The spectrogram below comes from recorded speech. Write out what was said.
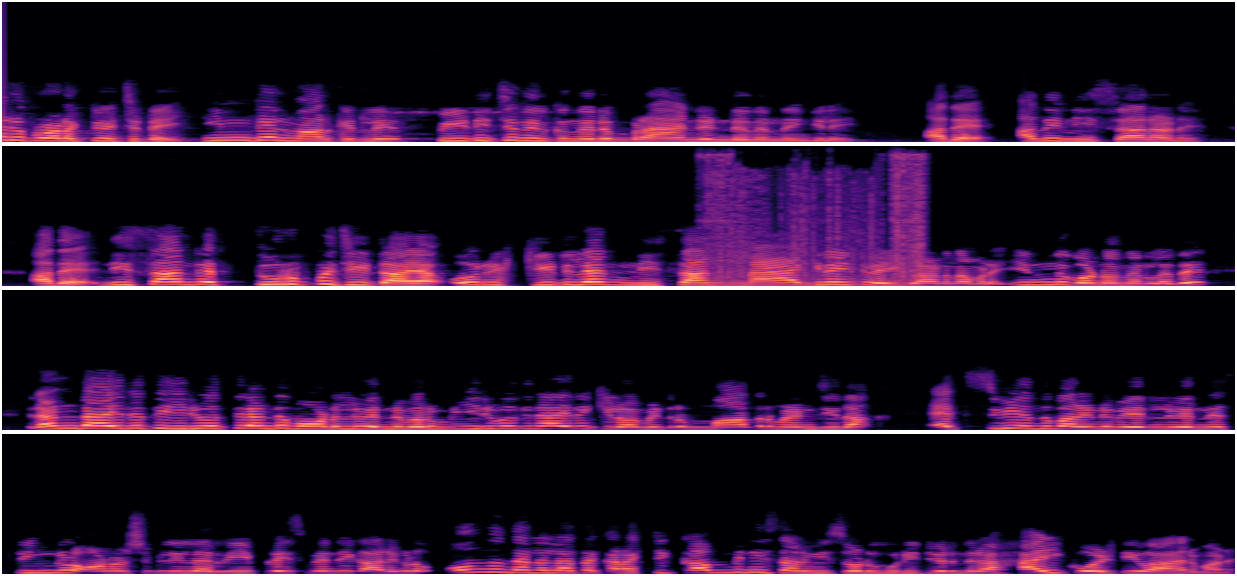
ഒരു പ്രൊഡക്റ്റ് വെച്ചിട്ടേ ഇന്ത്യൻ മാർക്കറ്റിൽ പിടിച്ചു നിൽക്കുന്ന ഒരു ബ്രാൻഡ് ഉണ്ടെന്നുണ്ടെങ്കിൽ അതെ അത് നിസാനാണ് അതെ നിസാന്റെ തുറുപ്പ് ചീട്ടായ ഒരു കിടിലൻ നിസാൻ മാഗ്നൈറ്റ് വെഹിക്കിൾ ആണ് നമ്മൾ ഇന്ന് കൊണ്ടുവന്നിട്ടുള്ളത്. രണ്ടായിരത്തി ഇരുപത്തിരണ്ട് മോഡലിൽ വരുന്ന വെറും ഇരുപതിനായിരം കിലോമീറ്റർ മാത്രം റൺ ചെയ്ത എക്സ് വി എന്ന് പറയുന്ന പേരിൽ വരുന്ന സിംഗിൾ ഓണർഷിപ്പിലുള്ള റീപ്ലേസ്മെന്റ് കാര്യങ്ങൾ ഒന്നും തന്നെ അല്ലാത്ത കറക്റ്റ് കമ്പനി സർവീസോട് കൂടിയിട്ട് വരുന്ന ഒരു ഹൈ ക്വാളിറ്റി വാഹനമാണ്.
